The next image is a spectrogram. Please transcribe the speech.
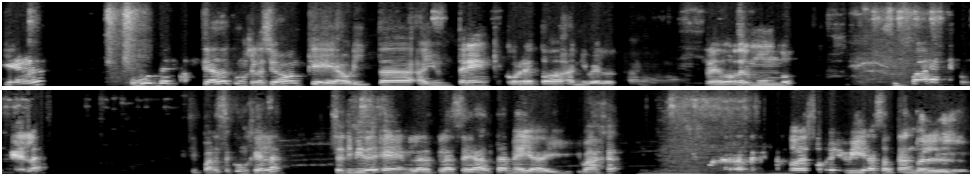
Tierra, hubo demasiada congelación que ahorita hay un tren que corre todo a nivel alrededor del mundo, si para se congela, si para se congela, se divide en la clase alta, media y, y baja. La raza que trató de sobrevivir asaltando el,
